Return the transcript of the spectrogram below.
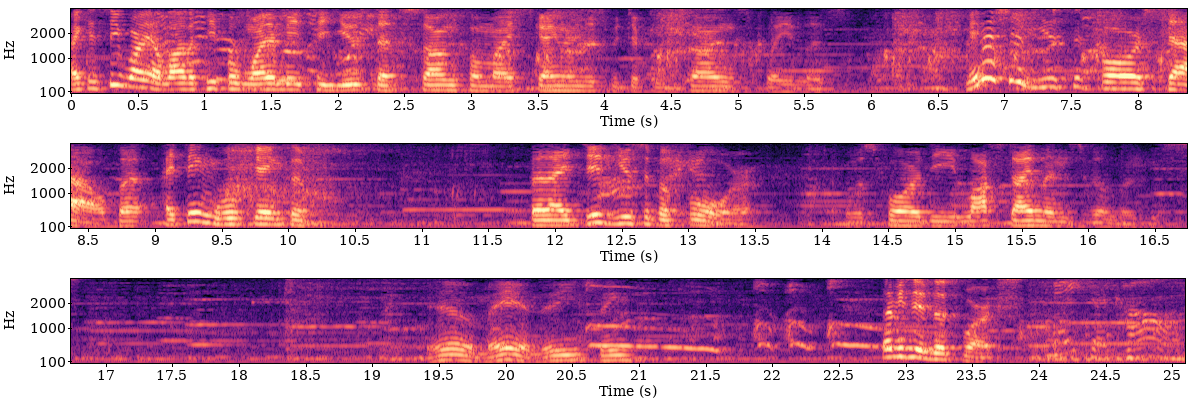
I can see why a lot of people wanted me to use that song for my Skylanders with different songs playlist. Maybe I should have used it for Sal, but I think Wolfgang's a. But I did use it before. It was for the Lost Islands villains. Oh man, these things. Let me see if this works. Nature calls.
